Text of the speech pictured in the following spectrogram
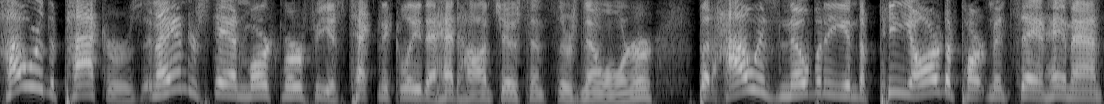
how are the Packers, and I understand Mark Murphy is technically the head honcho since there's no owner, but how is nobody in the PR department saying, hey man,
